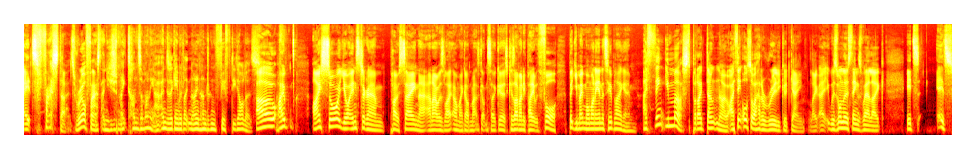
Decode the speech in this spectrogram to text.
It's faster. It's real fast, and you just make tons of money. I ended the game with like nine hundred and fifty dollars. Oh, I I saw your Instagram post saying that, and I was like, oh my god, Matt's gotten so good because I've only played it with four. But you make more money in a two-player game. I think you must, but I don't know. I think also I had a really good game. Like it was one of those things where like it's it's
